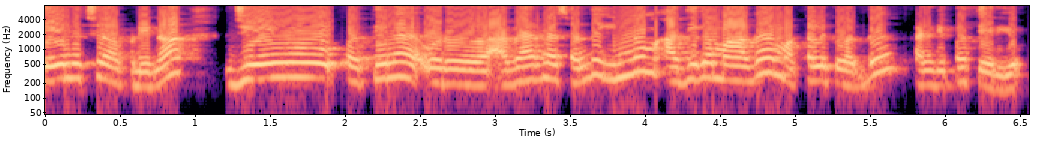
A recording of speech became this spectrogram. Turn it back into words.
சேர்ந்துச்சு அப்படின்னா ஜியோ பத்தின ஒரு அவேர்னஸ் வந்து இன்னும் அதிகமாக மக்களுக்கு வந்து கண்டிப்பா தெரியும்.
